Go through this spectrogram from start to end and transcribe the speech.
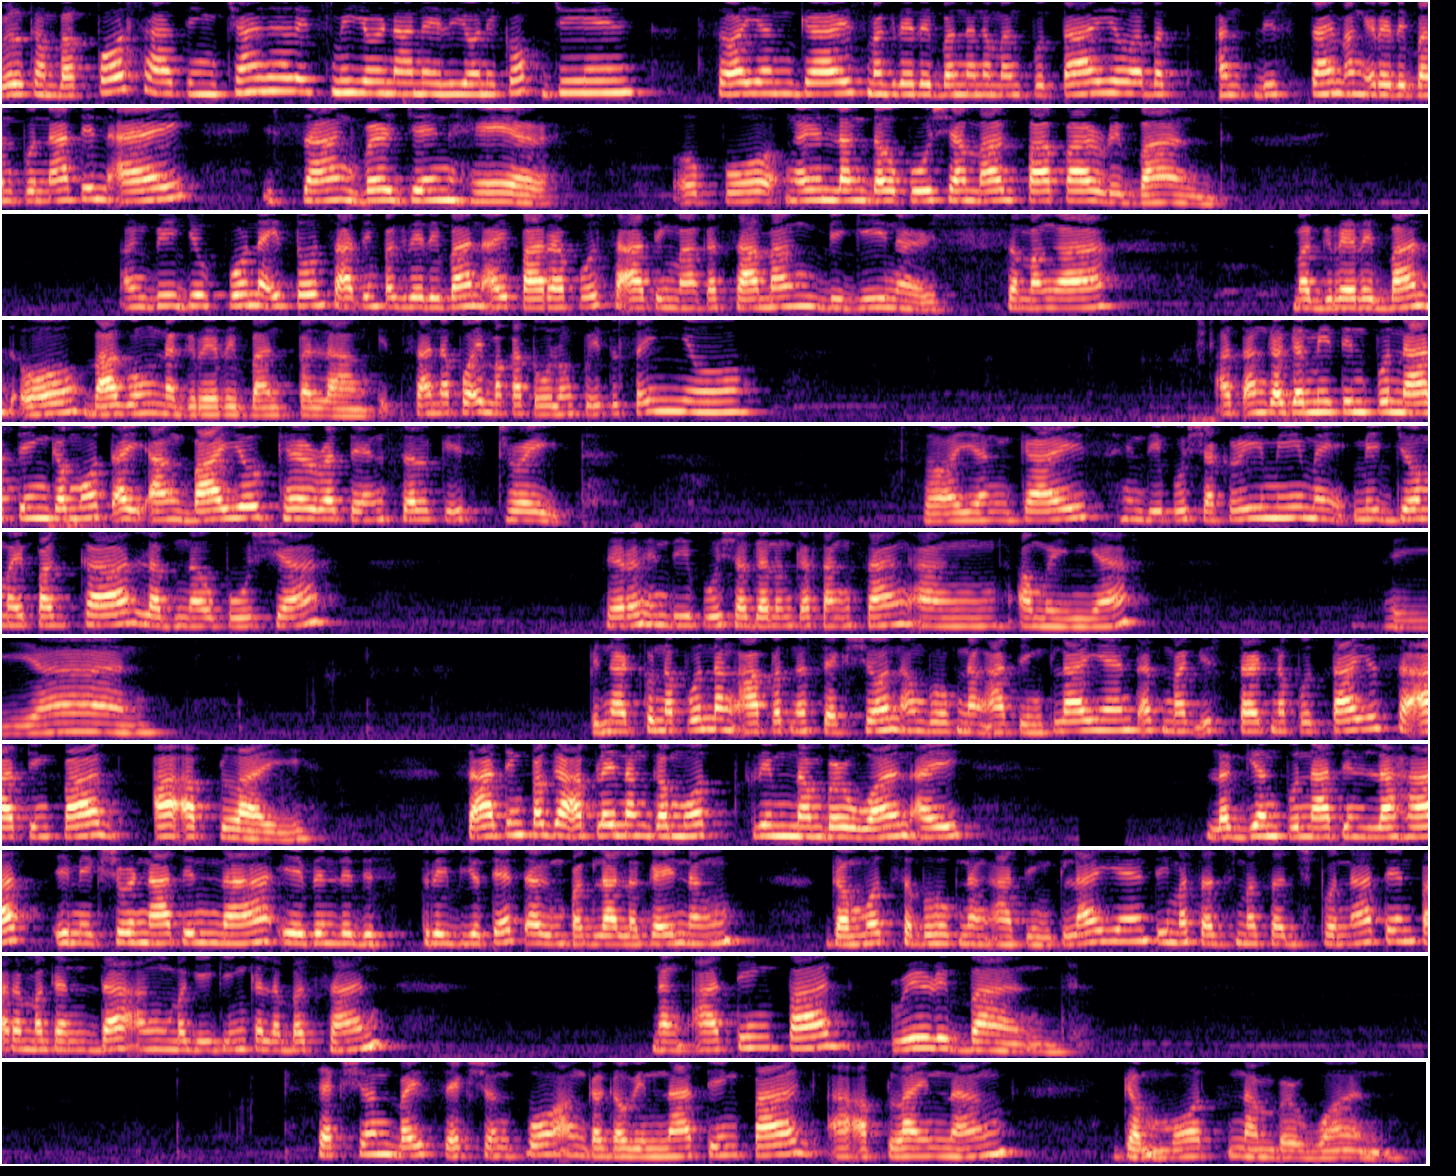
Welcome back po sa ating channel. It's me, your nanay Leonie Kokjin. So, ayan guys, magre-reban na naman po tayo. But at this time, ang ire-reban po natin ay isang virgin hair. Opo, ngayon lang daw po siya magpapa-reband. Ang video po na ito sa ating pagre-reban ay para po sa ating mga kasamang beginners. Sa mga magre-reband o bagong nagre-reband pa lang. Sana po ay makatulong po ito sa inyo. At ang gagamitin po nating gamot ay ang Biokeratin Silky Straight. So, ayan guys, hindi po siya creamy, may, medyo may pagka-labnaw po siya. Pero hindi po siya ganun kasangsang ang amoy niya. Ayan. Pinart ko na po ng apat na section ang buhok ng ating client at mag-start na po tayo sa ating pag-a-apply. Sa ating pag-a-apply ng gamot, cream number 1 ay lagyan po natin lahat. I-make sure natin na evenly distributed ang paglalagay ng gamot sa buhok ng ating client. I-massage-massage po natin para maganda ang magiging kalabasan ng ating pag-reband. Section by section po ang gagawin nating pag-a-apply ng gamot number 1.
